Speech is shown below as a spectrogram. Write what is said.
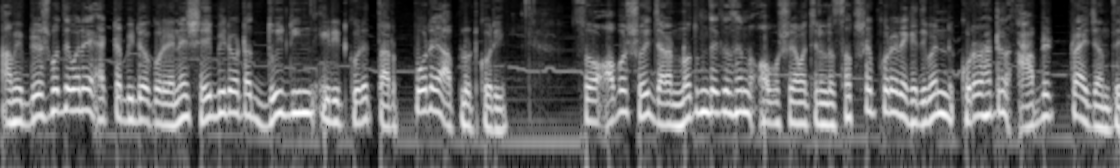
আমি বৃহস্পতিবারে একটা ভিডিও করে এনে সেই ভিডিওটা দুই দিন এডিট করে তারপরে আপলোড করি। সো অবশ্যই যারা নতুন দেখতেছেন, অবশ্যই আমার চ্যানেলটা সাবস্ক্রাইব করে রেখে দিবেন। কোরারহাটের আপডেট প্রায় জানতে।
